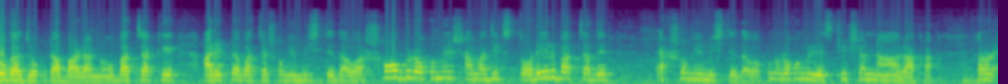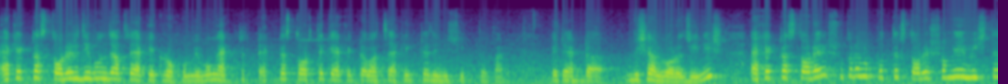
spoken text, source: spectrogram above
যোগাযোগটা বাড়ানো বাচ্চাকে আরেকটা বাচ্চার সঙ্গে মিশতে দেওয়া সব রকমের সামাজিক স্তরের বাচ্চাদের একসঙ্গে মিশতে দেওয়া কোনো রকমের রেস্ট্রিকশন না রাখা। কারণ এক একটা স্তরের জীবনযাত্রা এক এক রকম এবং একটা একটা স্তর থেকে এক একটা বাচ্চা এক একটা জিনিস শিখতে পারে। এটা একটা বিশাল বড় জিনিস। এক একটা স্তরে সুতরাং প্রত্যেক স্তরের সঙ্গেই মিশতে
